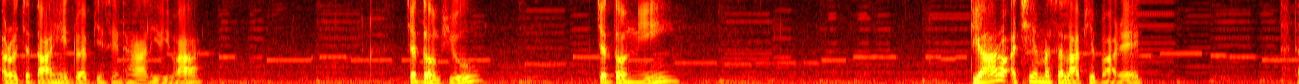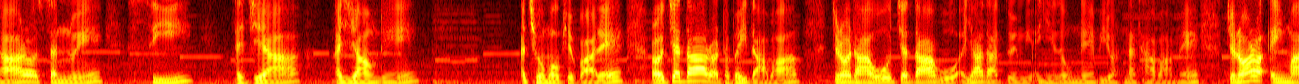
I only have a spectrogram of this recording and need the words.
အဲ့တော့ကြက်သားဟင်းအတွက်ပြင်ဆင်ထားတာလေးတွေပါကြက်သွန်ဖြူကြက်သွန်နီဒီကတော့အချင်းမဆလာဖြစ်ပါတယ် ဒါကတော့စနွင်စီတကြားအယောင်တင်အချုံမုတ်ဖြစ်ပါတယ်အဲ့တော့ကြက်သားကတော့တပိတ်တာပါကျွန်တော်ဒါကိုကြက်သားကိုအရသာသွင်းပြီးအရင်ဆုံးနယ်ပြီးတော့နှက်ထားပါမယ်ကျွန်တော်ကတော့အိမ်မှာ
